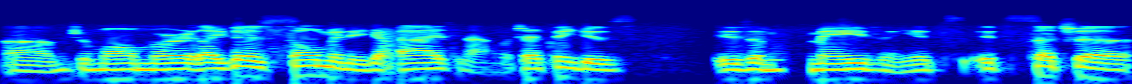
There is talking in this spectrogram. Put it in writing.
um, Jamal Murray. Like, there's so many guys now, which I think is is amazing. It's it's such a.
